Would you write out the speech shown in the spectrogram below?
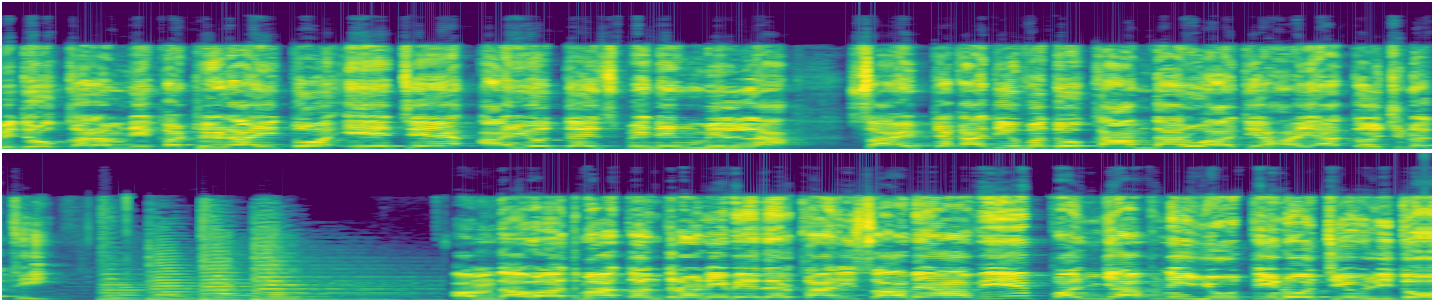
મિત્રો, કરમની કઠિનાઈ તો એ છે, આર્યોદય સ્પિનિંગ મિલના સાઠ ટકાથી વધુ કામદારો આજે હયાત જ નથી. અમદાવાદમાં તંત્રની બેદરકારી સામે આવી, પંજાબની યુવતીનો જીવ લીધો.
